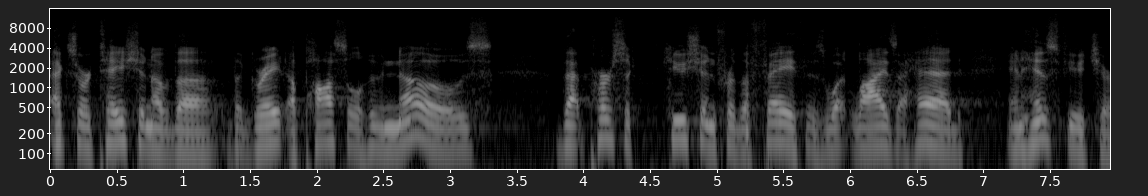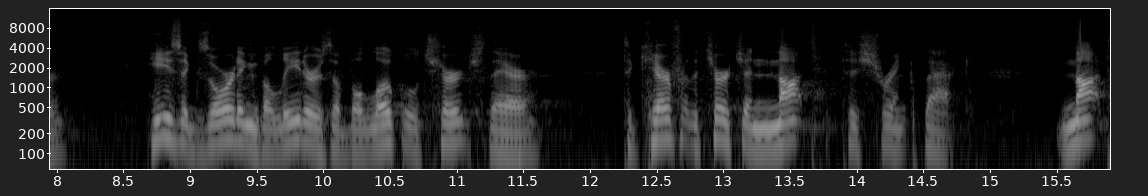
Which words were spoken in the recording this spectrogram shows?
exhortation of the, the great apostle who knows that persecution for the faith is what lies ahead in his future. He's exhorting the leaders of the local church there to care for the church and not to shrink back, not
